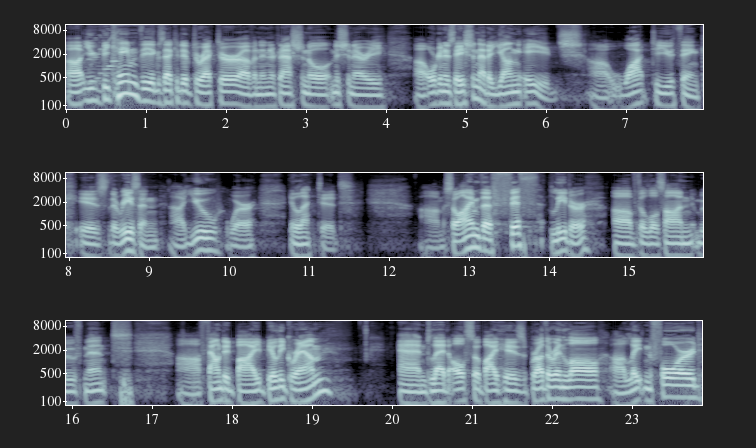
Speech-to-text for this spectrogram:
Uh, you became the executive director of an international missionary uh, organization at a young age. Uh, what do you think is the reason uh, you were elected? Um, so, I'm the fifth leader of the Lausanne movement, founded by Billy Graham and led also by his brother in law, uh, Leighton Ford,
